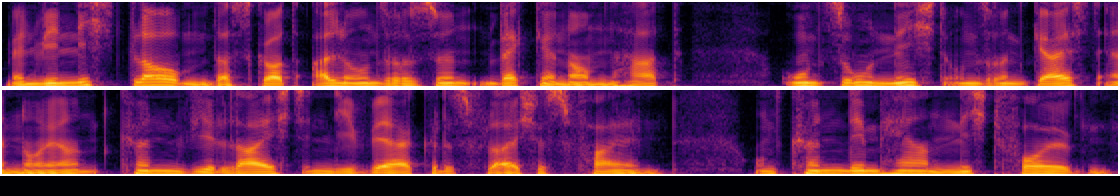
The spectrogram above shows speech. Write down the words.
wenn wir nicht glauben, dass Gott alle unsere Sünden weggenommen hat und so nicht unseren Geist erneuern, können wir leicht in die Werke des Fleisches fallen und können dem Herrn nicht folgen.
